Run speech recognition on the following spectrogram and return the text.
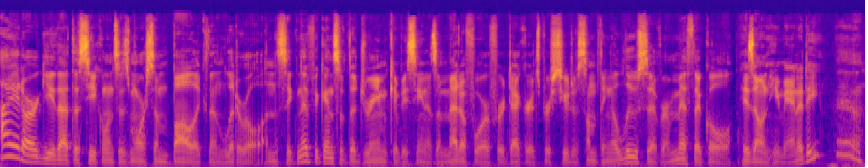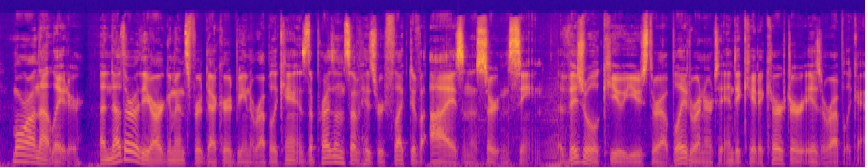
I'd argue that the sequence is more symbolic than literal, and the significance of the dream can be seen as a metaphor for Deckard's pursuit of something elusive or mythical. His own humanity? Eh, more on that later. Another of the arguments for Deckard being a replicant is the presence of his reflective eyes in a certain scene, a visual cue used throughout Blade Runner to indicate a character is a replicant.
